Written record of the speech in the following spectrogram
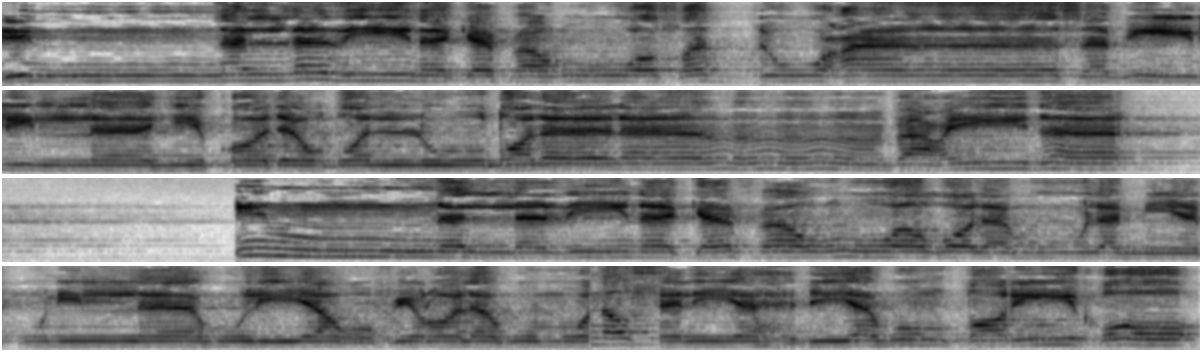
ان الذين كفروا وصدوا عن سبيل الله قد ضلوا ضلالا بعيدا ان الذين كفروا وظلموا لم يكن الله ليغفر لهم ونصل ليهديهم طريقا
